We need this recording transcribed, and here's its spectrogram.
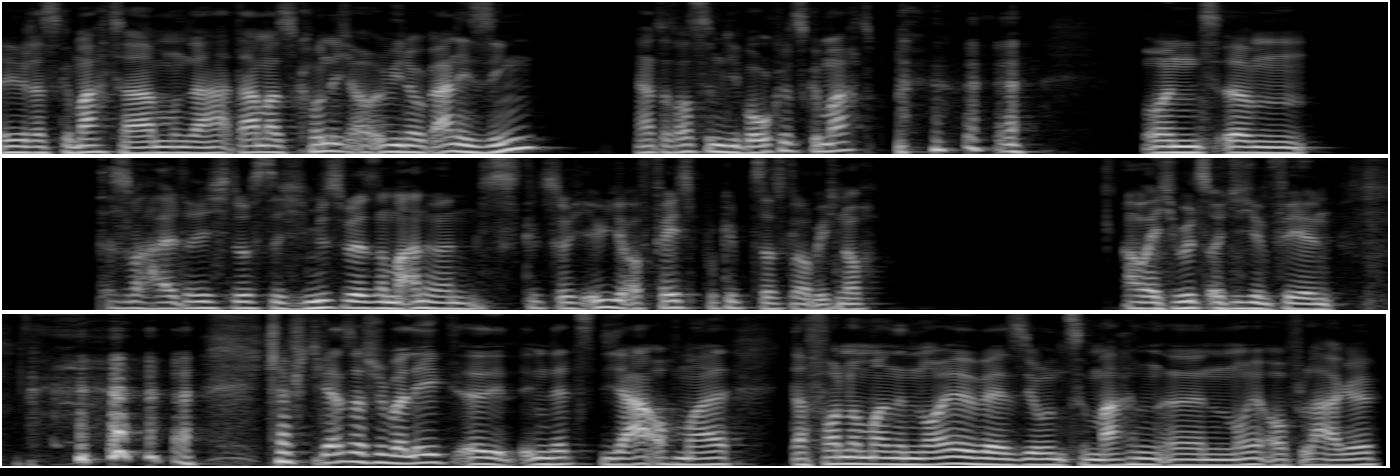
wie wir das gemacht haben. Und da, damals konnte ich auch irgendwie noch gar nicht singen. Er hat trotzdem die Vocals gemacht. und ähm, das war halt richtig lustig. Ich müsste mir das nochmal anhören. Das gibt's, glaube ich, irgendwie auf Facebook gibt es das, glaube ich, noch. Aber ich würde es euch nicht empfehlen. ich habe die ganze Zeit schon überlegt, äh, im letzten Jahr auch mal davon nochmal eine neue Version zu machen, äh, eine neue Auflage,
